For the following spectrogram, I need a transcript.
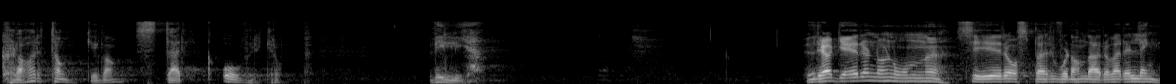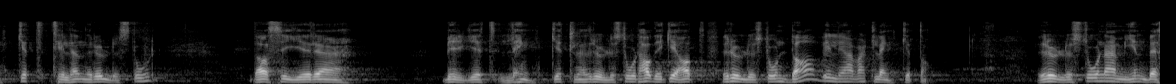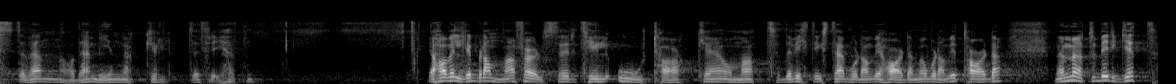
klar tankegang, sterk overkropp, vilje. Hun reagerer når noen eh, sier og hvordan det er å være lenket til en rullestol. Da sier eh, Birgit 'lenket til en rullestol'. Hadde ikke jeg hatt rullestolen da, ville jeg vært lenket da. Rullestolen er min beste venn, og det er min nøkkel til friheten. Jeg har veldig blanda følelser til ordtaket om at det viktigste er hvordan vi har det, men hvordan vi tar det. Når jeg møter Birgit,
